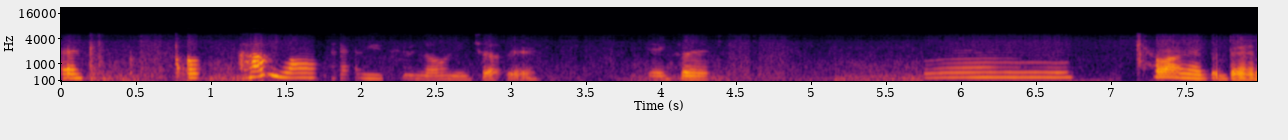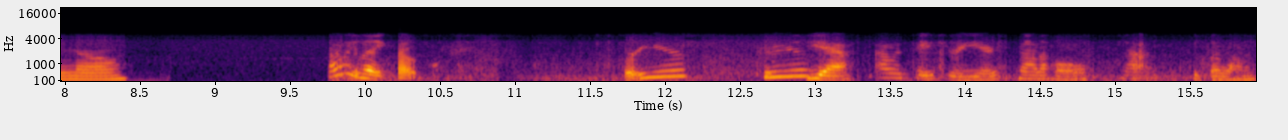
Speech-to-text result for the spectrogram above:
Okay. how long have you two known each other? Exactly. Um, how long has it been now? Probably like about three years, two years. Yeah, I would say three years. Not a whole, not super long.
